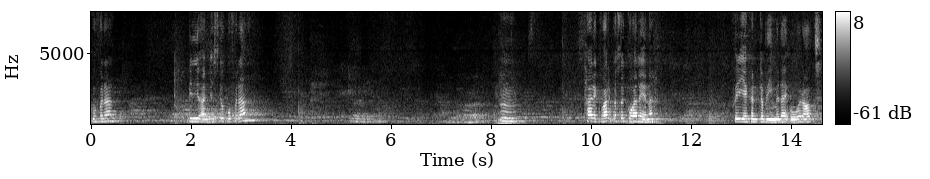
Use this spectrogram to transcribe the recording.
coverado. Vil du at jeg skal gå foran? Mm. Tarek valg og så gå alene. Fordi jeg kan ikke bli med deg overalt.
